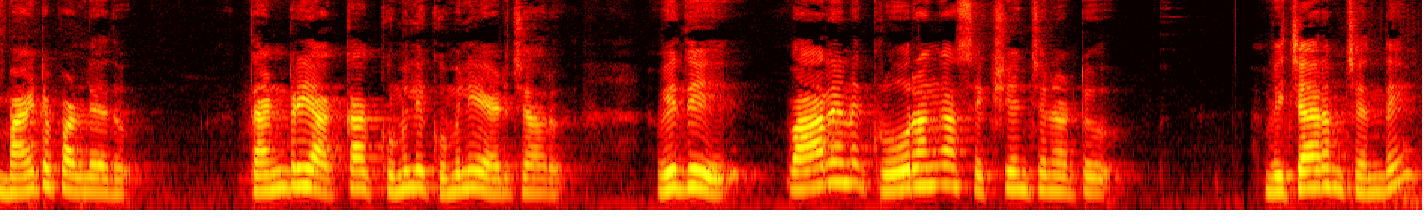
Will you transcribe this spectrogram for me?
బయటపడలేదు. తండ్రి అక్క కుమిలి కుమిలి ఏడ్చారు. విధి వారిని క్రూరంగా శిక్షించినట్టు విచారం చెంది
